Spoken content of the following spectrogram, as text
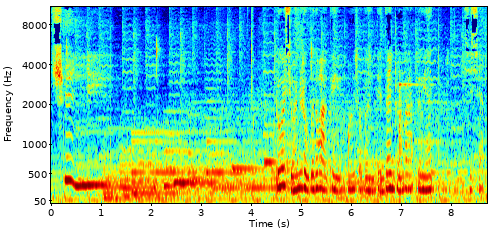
去你。如果喜欢这首歌的话可以帮小朋友点赞转发留言谢谢。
